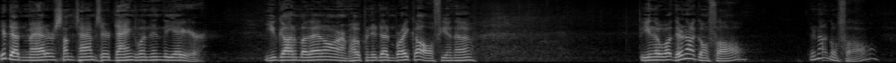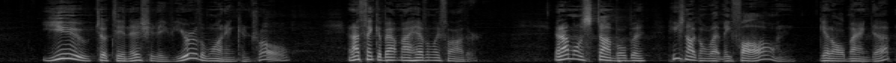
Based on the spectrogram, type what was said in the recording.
It doesn't matter. Sometimes they're dangling in the air. You got them by that arm, hoping it doesn't break off, you know. But you know what? They're not going to fall. They're not going to fall. You took the initiative. You're the one in control. And I think about my Heavenly Father. And I'm going to stumble, but He's not going to let me fall and get all banged up.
